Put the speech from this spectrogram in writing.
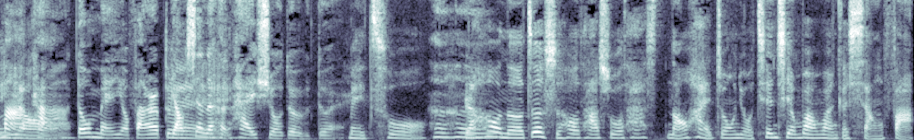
骂他，都没有，反而表现的很害羞，对不对？没错。然后呢，这时候他说他脑海中有千千万万个想法，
